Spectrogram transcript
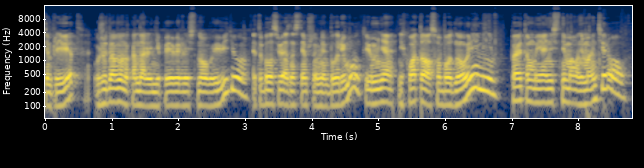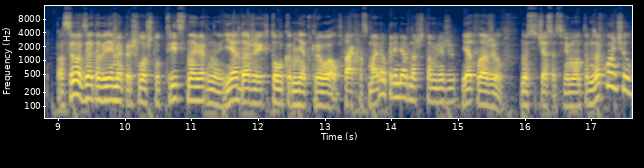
Всем привет! Уже давно на канале не появились новые видео. Это было связано с тем, что у меня был ремонт, и у меня не хватало свободного времени, поэтому я не снимал, не монтировал. Посылок за это время пришло штук 30, наверное. Я даже их толком не открывал. Так, посмотрел примерно, что там лежит, и отложил. Но сейчас я с ремонтом закончил.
